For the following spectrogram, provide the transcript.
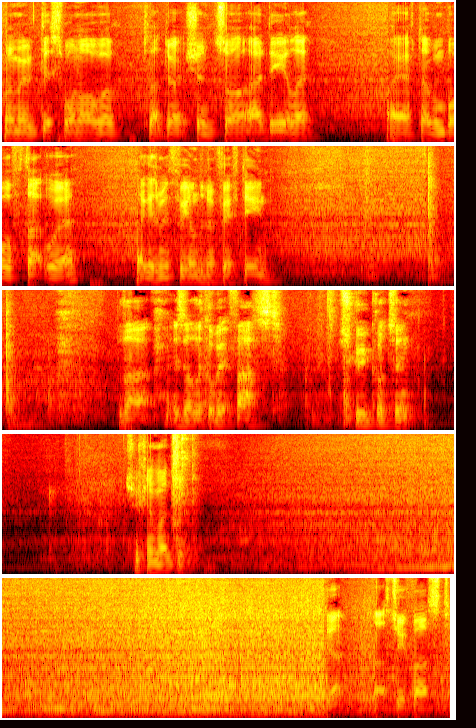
when I move this one over to that direction. So ideally I have to have them both that way. That gives me 315. That is a little bit fast screw cutting. As you can imagine. Yeah that's too fast.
